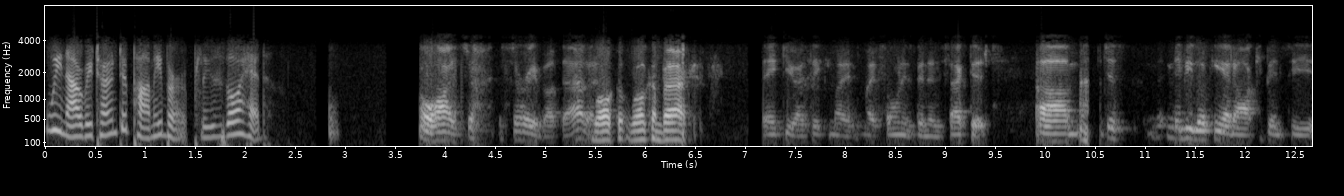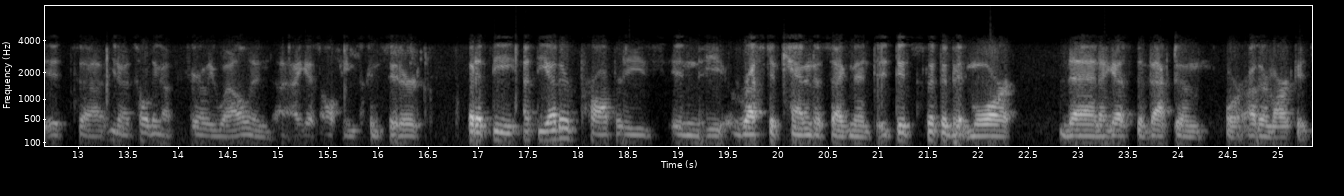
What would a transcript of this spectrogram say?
We now return to Pammi Bir. Please go ahead. Oh, hi. Sorry about that. Welcome welcome back. Thank you. I think my my phone has been infected. Um, Just maybe looking at occupancy, it's you know, it's holding up fairly well and I guess all things considered. But At the at the other properties in the rest of Canada segment, it did slip a bit more than I guess the VECTOM or other markets.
